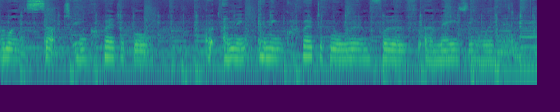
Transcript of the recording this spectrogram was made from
amongst such incredible, uh, an, an incredible room full of amazing women.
